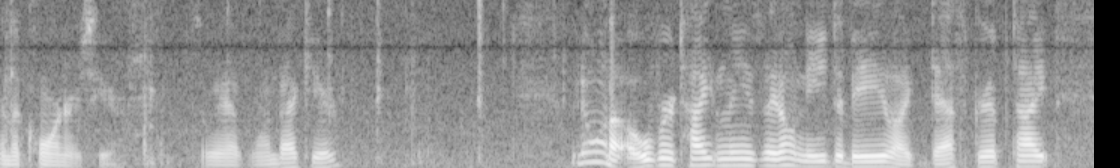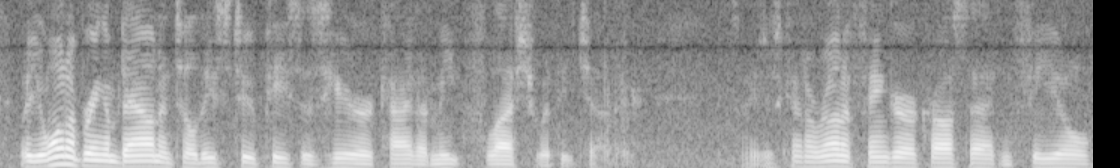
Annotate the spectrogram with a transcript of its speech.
in the corners here. So we have one back here. We don't want to over tighten these. They don't need to be like death grip tight. But you want to bring them down until these two pieces here kind of meet flush with each other. So you just kind of run a finger across that and feel.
